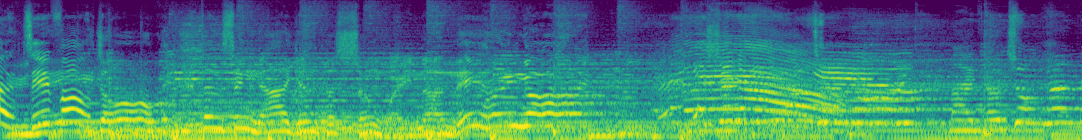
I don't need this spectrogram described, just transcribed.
唱《指风》。真心那人不想为难你去爱。谢谢你，谢埋头冲向未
